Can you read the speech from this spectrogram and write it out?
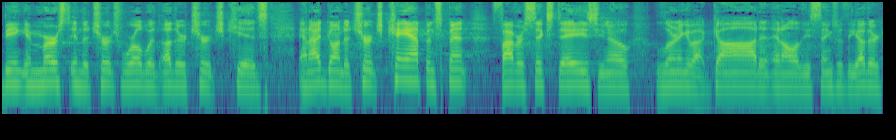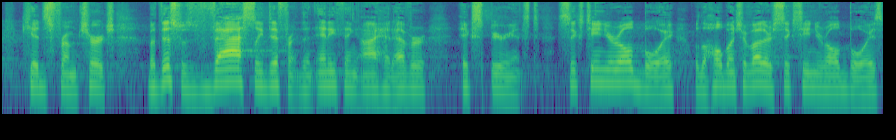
being immersed in the church world with other church kids. And I'd gone to church camp and spent five or six days, you know, learning about God and, and all of these things with the other kids from church. But this was vastly different than anything I had ever experienced. 16 year old boy with a whole bunch of other 16 year old boys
